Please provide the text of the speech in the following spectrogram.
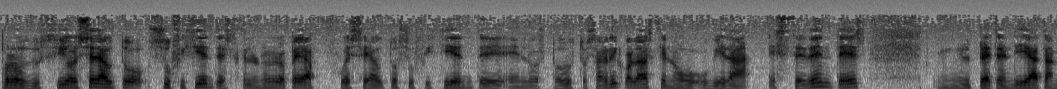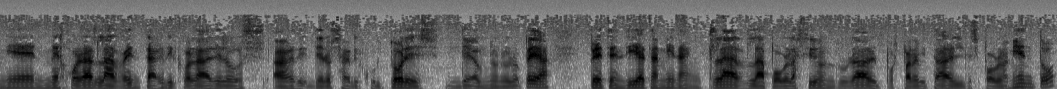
producción ser autosuficientes que la Unión Europea fuese autosuficiente en los productos agrícolas que no hubiera excedentes pretendía también mejorar la renta agrícola de los de los agricultores de la Unión Europea pretendía también anclar la población rural pues para evitar el despoblamiento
